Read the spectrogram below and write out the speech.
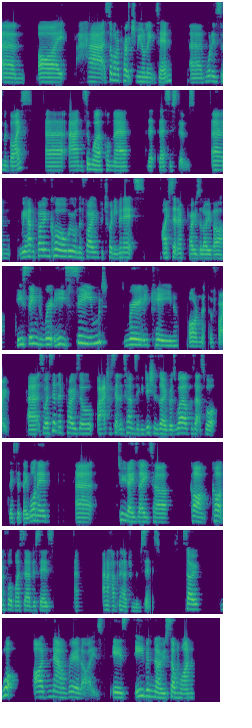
um, I had someone approached me on LinkedIn, um, wanted some advice uh, and some work on their their, their systems. Um, we had a phone call. We were on the phone for 20 minutes. I sent a proposal over. He seemed re- he seemed really keen on the phone. Uh, so I sent the proposal. I actually sent the terms and conditions over as well because that's what they said they wanted. Uh, two days later, can't can't afford my services, uh, and I haven't heard from them since. So what I've now realised is even though someone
